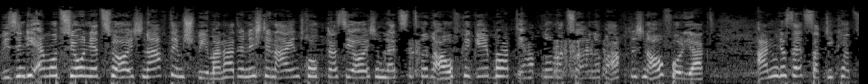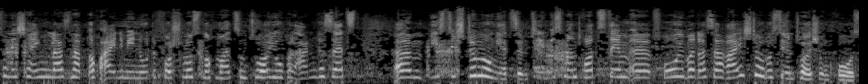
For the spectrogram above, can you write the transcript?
Wie sind die Emotionen jetzt für euch nach dem Spiel? Man hatte nicht den Eindruck, dass ihr euch im letzten Drittel aufgegeben habt. Ihr habt nur mal zu einer beachtlichen Aufholjagd angesetzt, habt die Köpfe nicht hängen lassen, habt auch eine Minute vor Schluss nochmal zum Torjubel angesetzt. Ähm, wie ist die Stimmung jetzt im Team? Ist man trotzdem äh, froh über das Erreichte oder ist die Enttäuschung groß?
